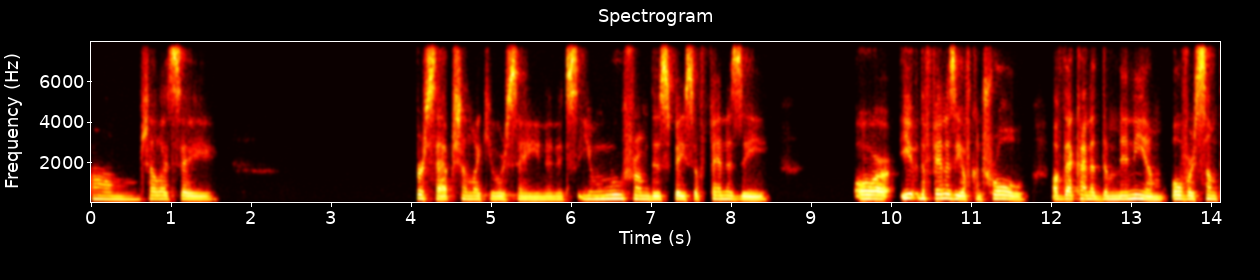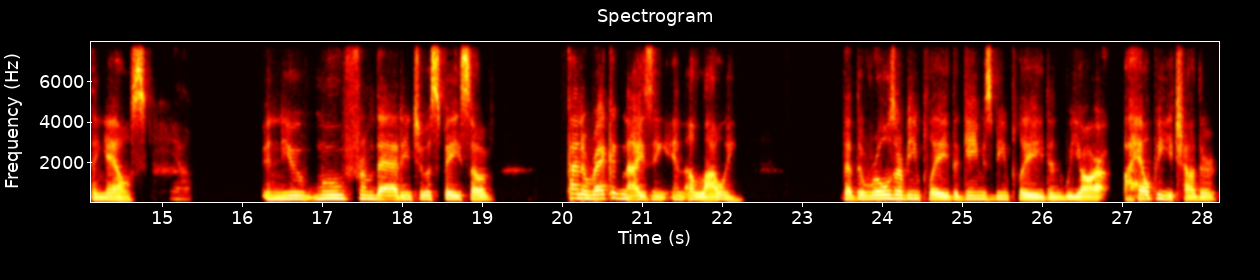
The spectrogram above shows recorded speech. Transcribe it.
um shall i say perception like you were saying and it's you move from this space of fantasy or the fantasy of control of that kind of dominion over something else yeah. and you move from that into a space of kind of recognizing and allowing that the roles are being played, the game is being played, and we are helping each other.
